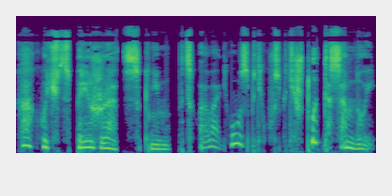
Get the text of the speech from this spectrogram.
Как хочется прижаться к нему, поцеловать. Господи, господи, что это со мной?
